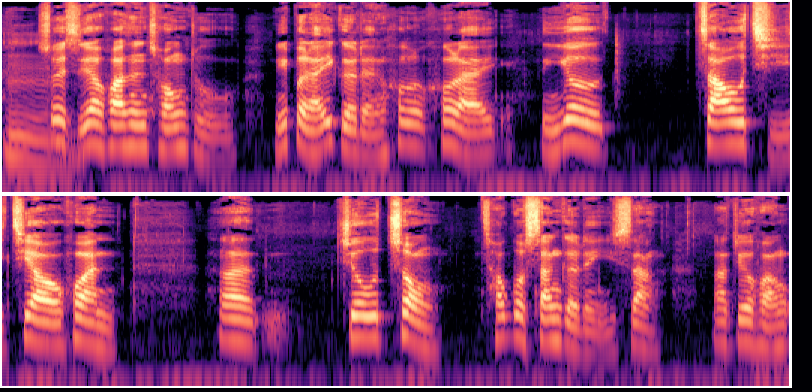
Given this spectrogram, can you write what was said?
嗯，所以只要发生冲突，你本来一个人后后来你又召集叫唤，那纠众超过三个人以上。那就妨，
